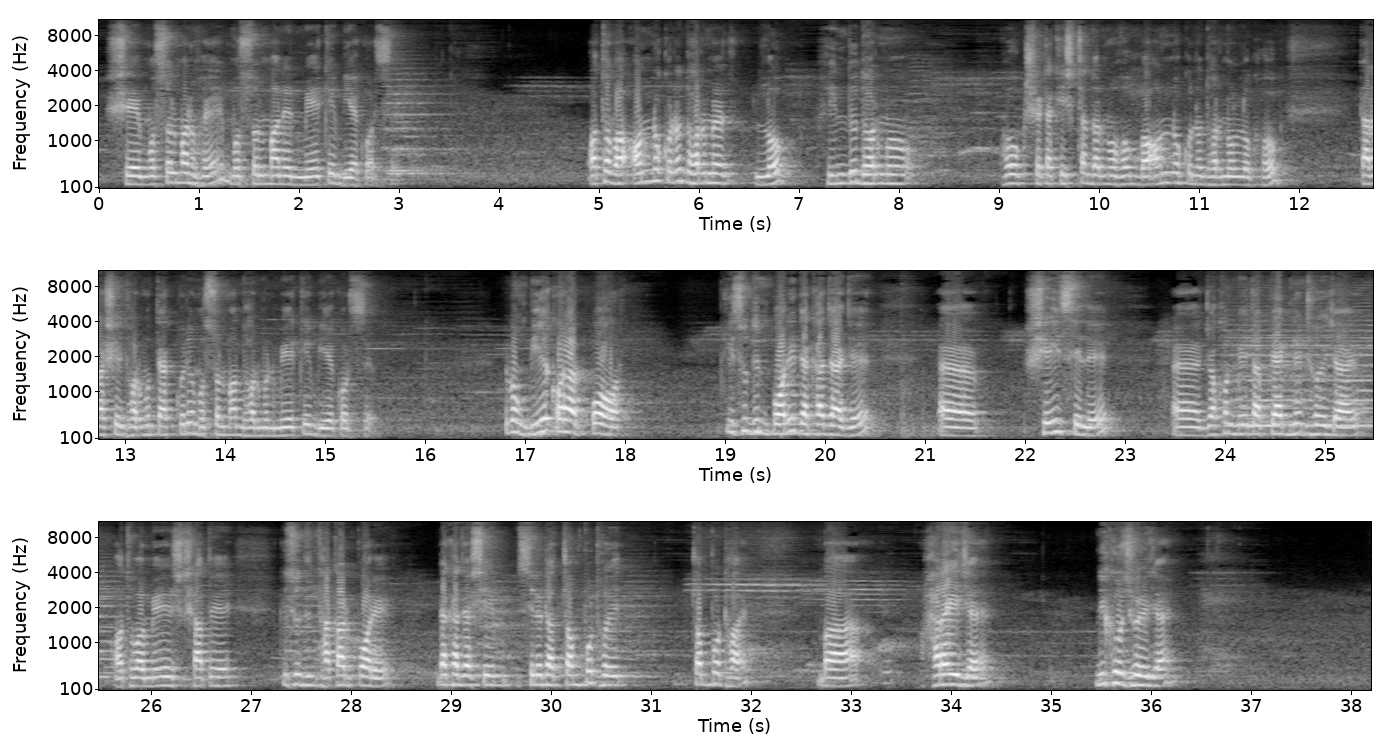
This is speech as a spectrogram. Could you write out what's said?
সে মুসলমান হয়ে মুসলমানের মেয়েকে বিয়ে করছে। অথবা অন্য কোনো ধর্মের লোক, হিন্দু ধর্ম হোক, সেটা খ্রিস্টান ধর্ম হোক বা অন্য কোনো ধর্মের লোক হোক, তারা সেই ধর্ম ত্যাগ করে মুসলমান ধর্মের মেয়েকে বিয়ে করছে। এবং বিয়ে করার পর কিছুদিন পরই দেখা যায় যে সেই ছেলে যখন মেয়েটা প্রেগনেন্ট হয়ে যায় অথবা মেয়ের সাথে কিছুদিন থাকার পরে দেখা যায় সেই ছেলেটা চম্পট হয়ে, চম্পট হয় বা হারাই যায়, নিখোঁজ হয়ে যায়,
